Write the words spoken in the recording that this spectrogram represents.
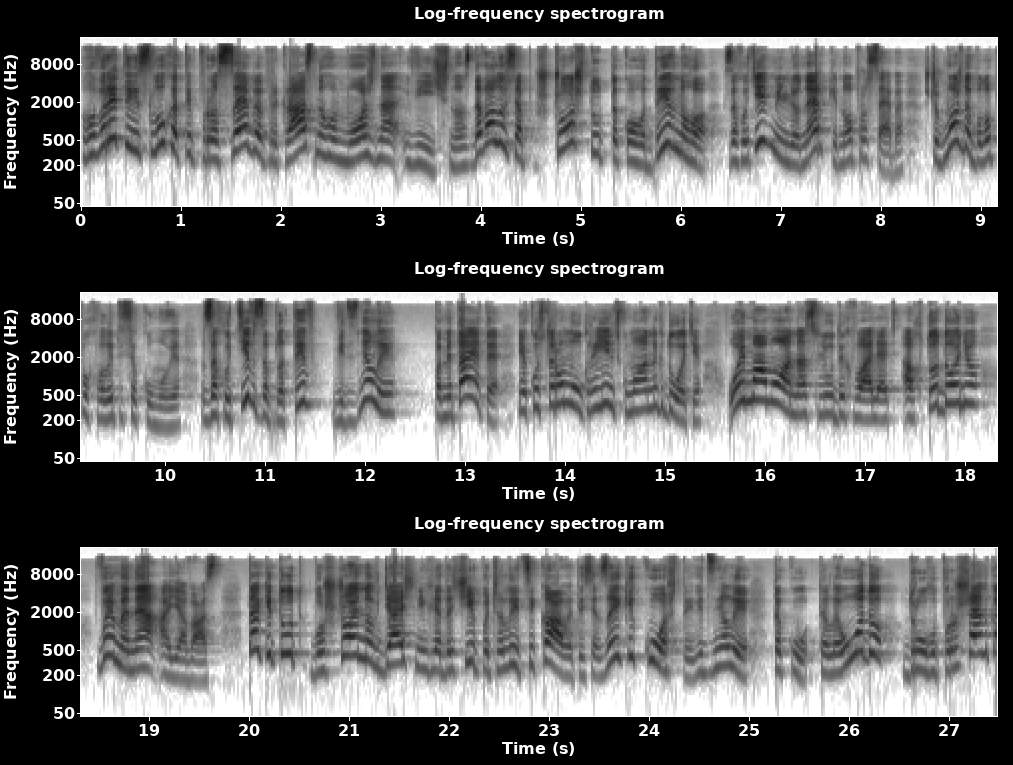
Говорити і слухати про себе прекрасного можна вічно. Здавалося б, що ж тут такого дивного захотів мільйонер кіно про себе, щоб можна було похвалитися кумові. Захотів, заплатив, відзняли. Пам'ятаєте, як у старому українському анекдоті: Ой, мамо, а нас люди хвалять. А хто доню? Ви мене, а я вас. Так і тут, бо щойно вдячні глядачі почали цікавитися, за які кошти відзняли таку телеоду другу Порошенка,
